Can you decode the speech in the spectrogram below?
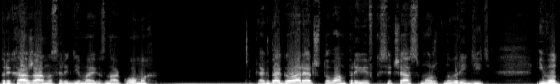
прихожан, и среди моих знакомых, когда говорят, что вам прививка сейчас может навредить. И вот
